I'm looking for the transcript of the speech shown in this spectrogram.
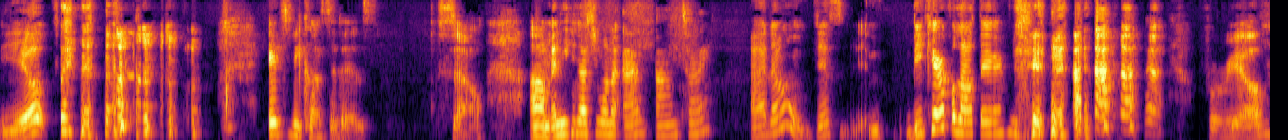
Yep. It's because it is. So, um, anything else you want to add, um, Ty? I don't. Just be careful out there. For real.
